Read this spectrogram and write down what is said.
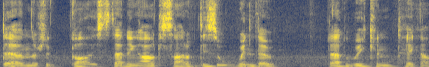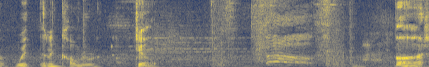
Then there's a guy standing outside of this window that we can take out with a cover kill. But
